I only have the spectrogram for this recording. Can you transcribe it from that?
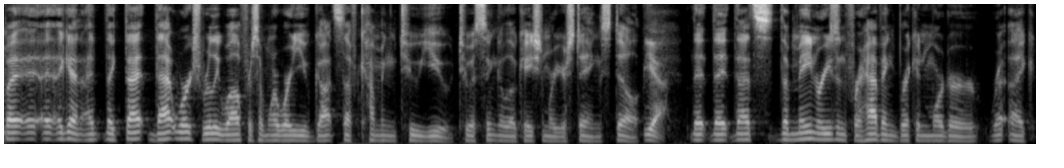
But uh, again, I, like that that works really well for somewhere where you've got stuff coming to you to a single location where you're staying still. Yeah. That, that that's the main reason for having brick and mortar re- like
